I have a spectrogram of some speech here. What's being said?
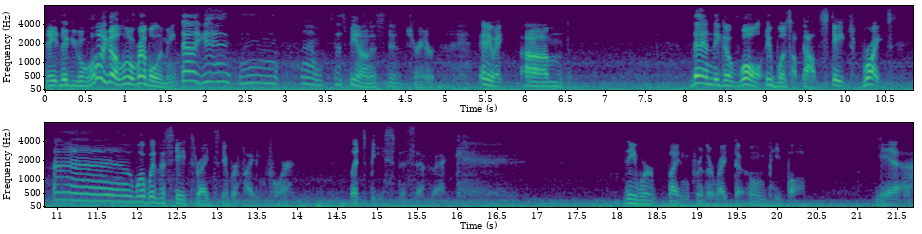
They, they could go, oh, I got a little rebel in me. No, yeah, mm, mm, let's be honest, traitor. Anyway, um, then they go, well, it was about states' rights. Uh, what were the states' rights they were fighting for? Let's be specific. They were fighting for the right to own people. Yeah.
